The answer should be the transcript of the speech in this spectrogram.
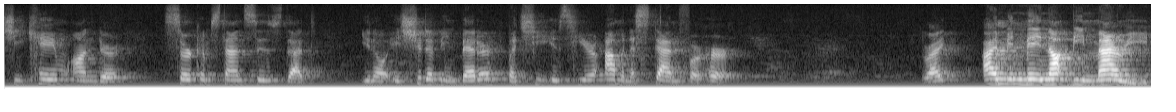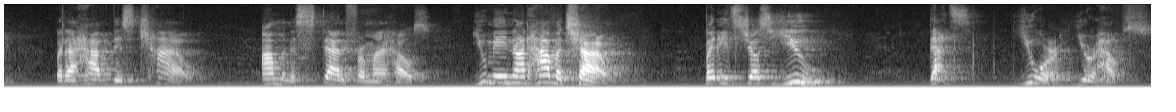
she came under circumstances that, you know, it should have been better, but she is here. I'm going to stand for her. Right? I mean, may not be married, but I have this child. I'm going to stand for my house. You may not have a child, but it's just you. That's your your house.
